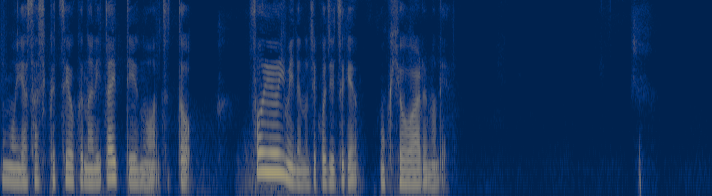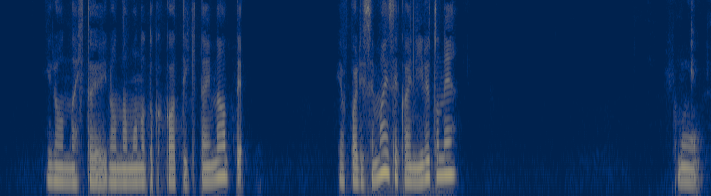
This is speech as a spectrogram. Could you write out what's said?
でも優しく強くなりたいっていうのはずっと、そういう意味での自己実現、目標はあるので。いろんな人やいろんなものと関わっていきたいなって。やっぱり狭い世界にいるとね、もう、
